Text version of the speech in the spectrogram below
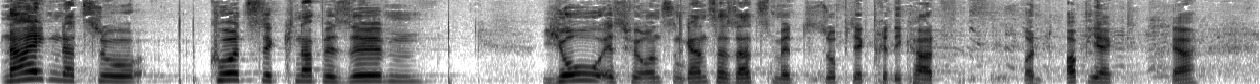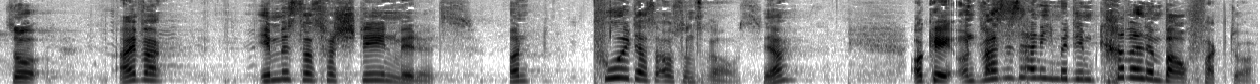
neigen dazu, kurze, knappe Silben. Jo ist für uns ein ganzer Satz mit Subjekt, Prädikat und Objekt. Ja? So, einfach, ihr müsst das verstehen, Mädels. Und poolt das aus uns raus. Ja? Okay, und was ist eigentlich mit dem Kribbeln im Bauchfaktor?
